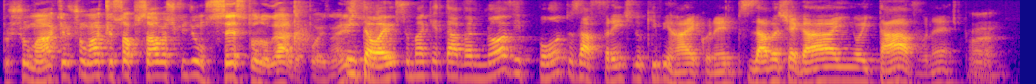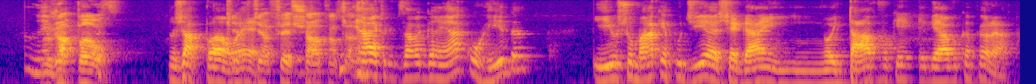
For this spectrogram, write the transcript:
pro Schumacher. O Schumacher só precisava, acho que, de um sexto lugar depois, não é isso? Então, aí o Schumacher estava nove pontos à frente do Kimi Raikkonen. Ele precisava chegar em oitavo, né? Tipo, é. No Japão no Japão. Que é. tinha fechar o campeonato. Kimi Raikkonen precisava ganhar a corrida e o Schumacher podia chegar em, em oitavo que ele ganhava o campeonato.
